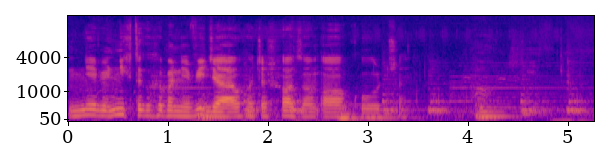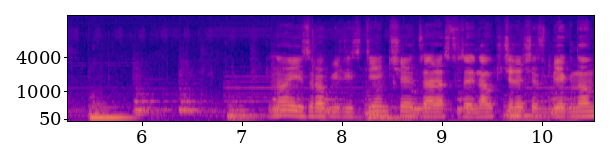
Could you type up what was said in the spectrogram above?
nie wiem, nikt tego chyba nie widział, chociaż chodzą, o kurcze. No i zrobili zdjęcie, zaraz tutaj nauczyciele się zbiegną.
